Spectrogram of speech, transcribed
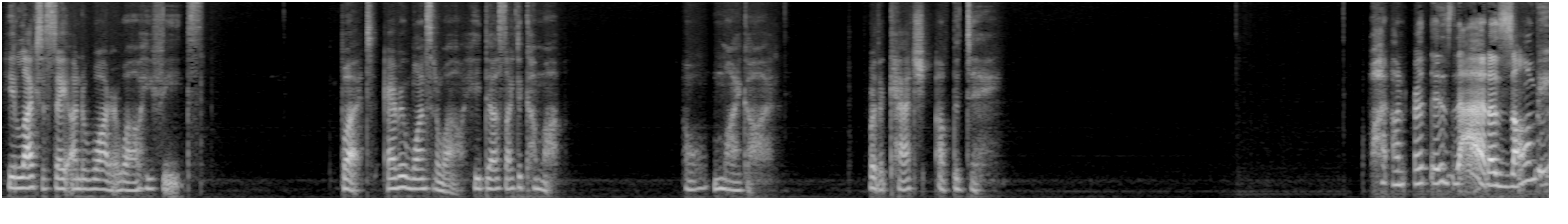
He likes to stay underwater while he feeds. But every once in a while, he does like to come up. Oh my God. For the catch of the day. What on earth is that? A zombie?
